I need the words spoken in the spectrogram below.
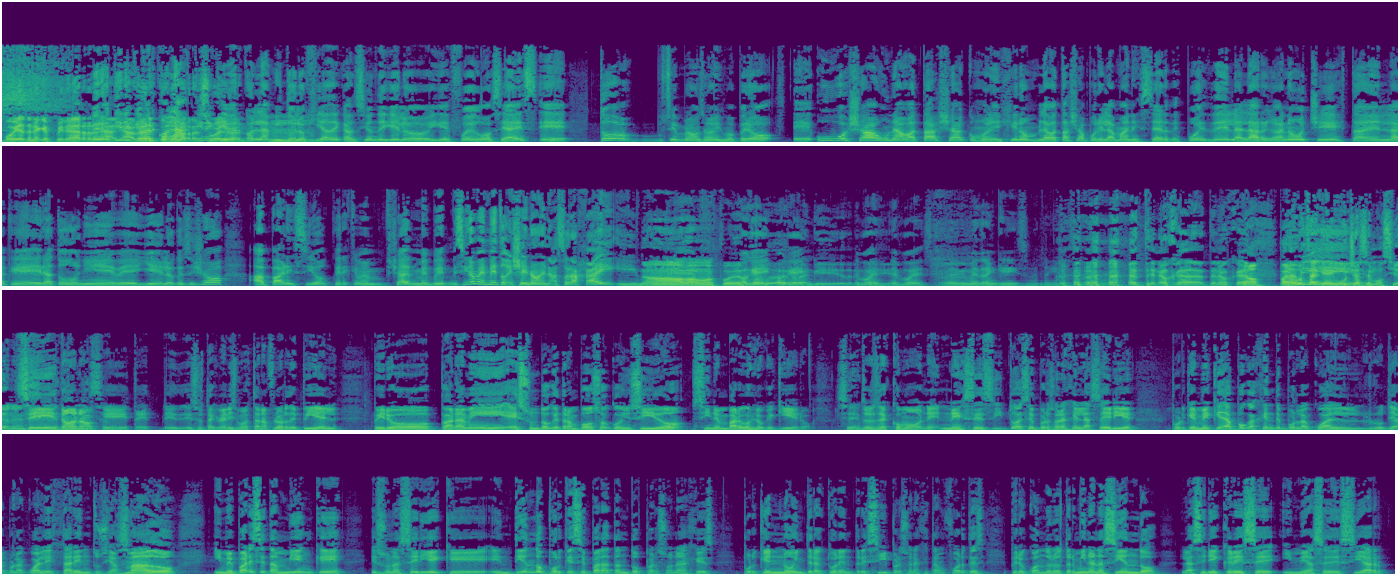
voy a tener que esperar Pero a, tiene, a que ver, ver con cómo la, lo tiene resuelven. que ver con la Mm. mitología de Canción de Hielo y de Fuego. O sea, es eh, todo, siempre vamos a lo mismo, pero eh, hubo ya una batalla, como le dijeron, la batalla por el amanecer. Después de la larga noche esta en la que era todo nieve, hielo, qué sé yo, apareció... ¿Querés que me, ya me- si no me meto de lleno en Azora High y... No, vamos después, Ok, después, ok. tranquilo, Después, tranquilo. después. Me, me tranquilizo, me tranquilizo. te enojada, te enojada. No, para Me gusta mí- que hay muchas emociones. Sí, no, no, que te- eso está clarísimo, están a flor de piel. Pero para mí es un toque tramposo, coincido, sin embargo es lo que quiero. Sí. Entonces es como, ne- necesito a ese personaje en la serie porque me queda poca gente por la cual rutear, por la cual estar entusiasmado. Y me parece también que es una serie que entiendo por qué separa tantos personajes, por qué no interactúan entre sí personajes tan fuertes, pero cuando lo terminan haciendo, la serie crece y me hace desear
